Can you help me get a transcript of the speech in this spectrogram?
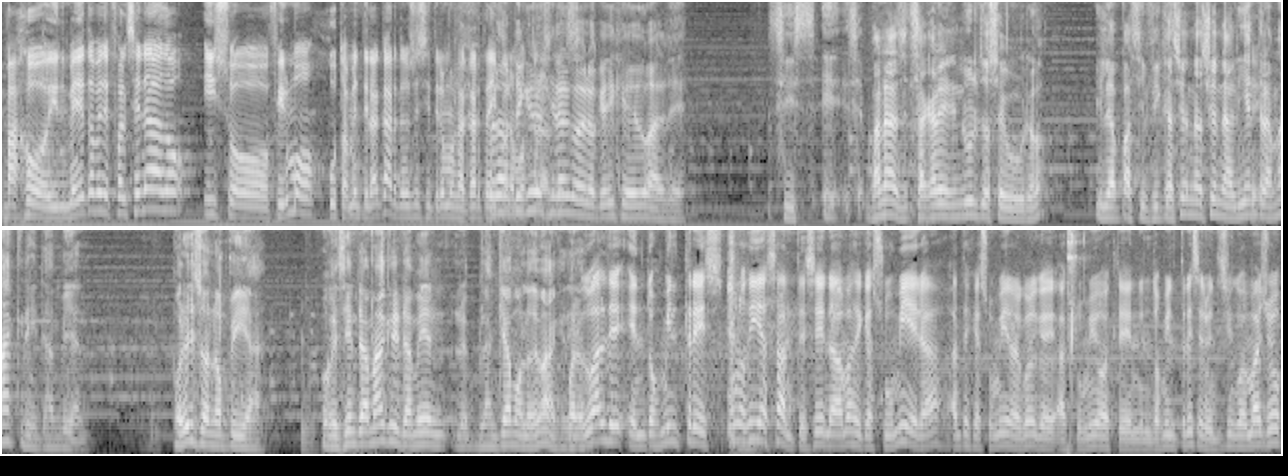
bajó, inmediatamente fue al Senado, hizo, firmó justamente la carta. No sé si tenemos la carta ahí para te quiero decir mostrarles. algo de lo que dije de Dualde. Si, eh, van a sacar el indulto seguro y la pacificación nacional y Sí. entra Macri también. Por eso no pía. Porque si entra Macri también blanqueamos lo de Macri. Bueno, Dualde en 2003, unos días antes, eh, nada más de que asumiera, antes que asumiera, recuerdo que asumió este, en el 2013, el 25 de mayo,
